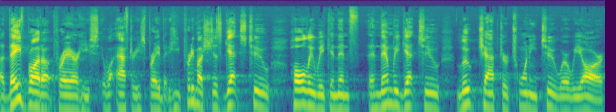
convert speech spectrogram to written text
Uh, they've brought up prayer he's, after he's prayed, but he pretty much just gets to Holy Week. And then, and then we get to Luke chapter 22, where we are.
